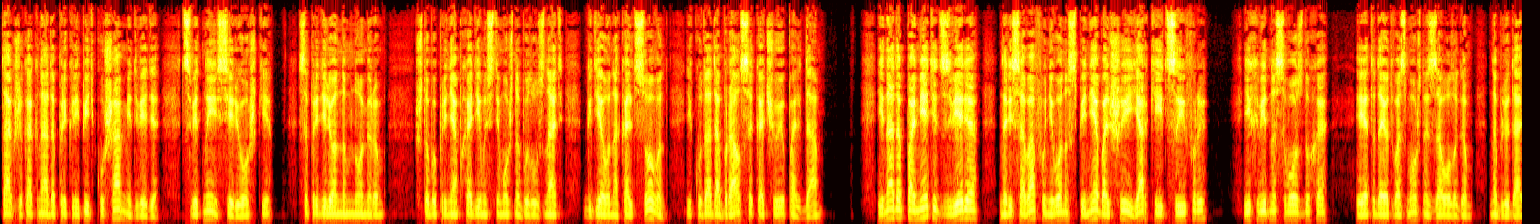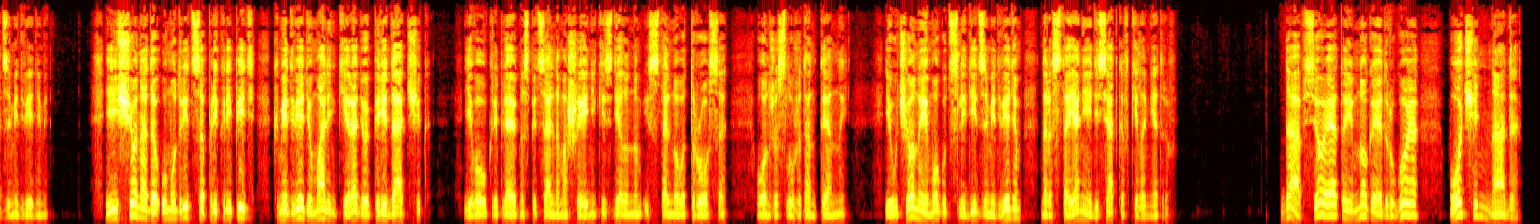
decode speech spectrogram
Так же, как надо прикрепить к ушам медведя цветные сережки с определенным номером, чтобы при необходимости можно было узнать, где он окольцован и куда добрался, кочуя по льдам. И надо пометить зверя, нарисовав у него на спине большие яркие цифры, их видно с воздуха, и это дает возможность зоологам наблюдать за медведями. И еще надо умудриться прикрепить к медведю маленький радиопередатчик, его укрепляют на специальном ошейнике, сделанном из стального троса, он же служит антенной, и ученые могут следить за медведем на расстоянии десятков километров. Да, все это и многое другое очень надо.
